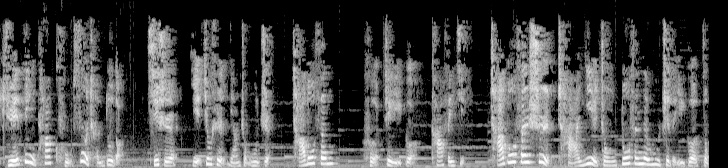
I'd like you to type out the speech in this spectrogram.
决定它苦涩程度的，其实也就是两种物质：茶多酚和这一个咖啡碱。茶多酚是茶叶中多酚类物质的一个总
